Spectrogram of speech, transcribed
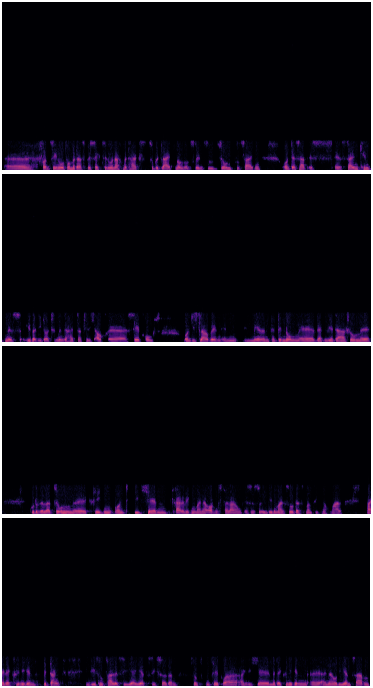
äh, von 10 Uhr vormittags bis 16 Uhr nachmittags zu begleiten und unsere Institutionen zu zeigen. Und deshalb ist äh, sein Kenntnis über die deutsche Minderheit natürlich auch äh, sehr groß. Und ich glaube, in, in, in mehreren Verbindungen äh, werden wir da schon äh, gute Relationen äh, kriegen. Und ich, ähm, gerade wegen meiner Ordensverleihung, ist es so in Dänemark so, dass man sich nochmal bei der Königin bedankt. In diesem Fall ist sie ja jetzt, ich soll am 5. Februar eigentlich äh, mit der Königin äh, eine Audienz haben.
